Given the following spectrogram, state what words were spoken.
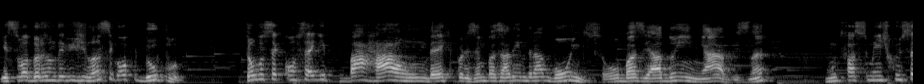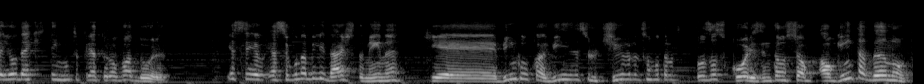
E esses voadores não têm vigilância e golpe duplo. Então você consegue barrar um deck, por exemplo, baseado em dragões ou baseado em aves, né? Muito facilmente com isso aí, o deck tem muita criatura voadora. E a segunda habilidade também, né? Que é vínculo com a vida indestrutível e contra todas as cores. Então, se alguém tá dando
